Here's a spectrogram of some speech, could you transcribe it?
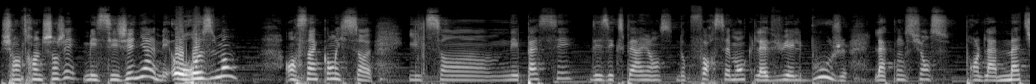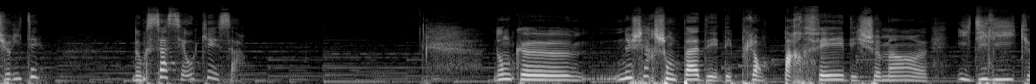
je suis en train de changer. Mais c'est génial, mais heureusement. En cinq ans, il s'en est passé des expériences. Donc forcément que la vue, elle bouge, la conscience prend de la maturité. Donc ça, c'est ok, ça. Donc euh, ne cherchons pas des, plans parfaits, des chemins euh, idylliques,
